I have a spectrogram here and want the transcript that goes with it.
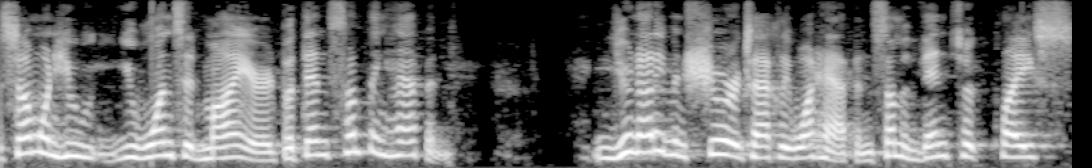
someone who you once admired, but then something happened you're not even sure exactly what happened. Some event took place,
